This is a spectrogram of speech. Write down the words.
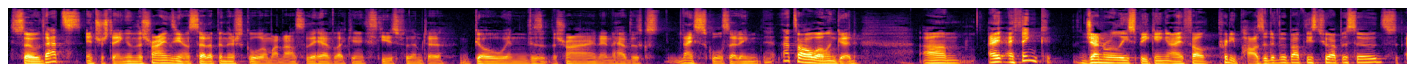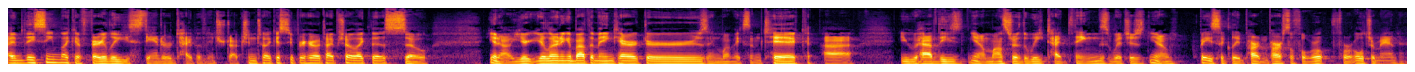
So that's interesting. And the shrines, you know, set up in their school and whatnot. So they have like an excuse for them to go and visit the shrine and have this nice school setting. That's all well and good. Um, I, I, think generally speaking, I felt pretty positive about these two episodes. I, they seem like a fairly standard type of introduction to like a superhero type show like this. So, you know, you're, you're learning about the main characters and what makes them tick. Uh, you have these, you know, monster of the week type things, which is, you know, basically part and parcel for for Ultraman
